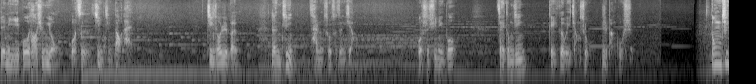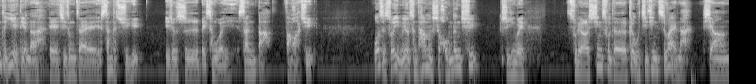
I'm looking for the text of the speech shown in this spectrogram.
任你波涛汹涌，我自静静到来。静说日本，冷静才能说出真相。我是徐宁波。在东京，给各位讲述日本故事。东京的夜店呢，也，集中在三个区域，也就是被称为三大繁华区。我之所以没有称他们是红灯区，是因为除了新宿的歌舞伎町之外呢，像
